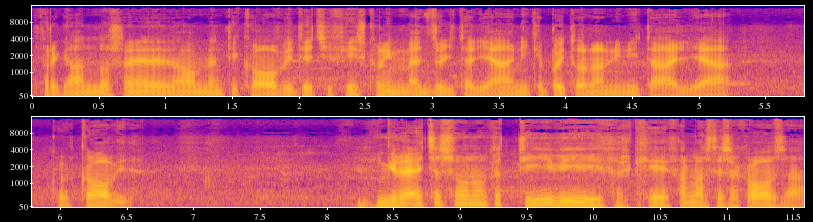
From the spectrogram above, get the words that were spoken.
fregandosene delle norme anti-Covid e ci finiscono in mezzo gli italiani che poi tornano in Italia col Covid. In Grecia sono cattivi perché fanno la stessa cosa.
